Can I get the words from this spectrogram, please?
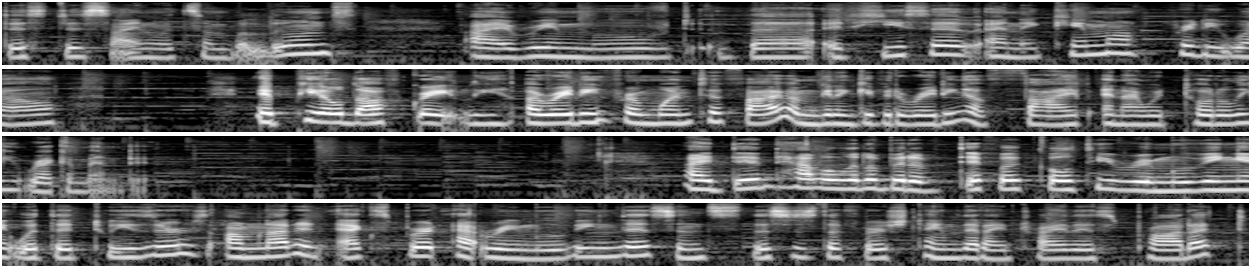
this design with some balloons. I removed the adhesive and it came off pretty well. It peeled off greatly. A rating from 1 to 5, I'm going to give it a rating of 5 and I would totally recommend it. I did have a little bit of difficulty removing it with the tweezers. I'm not an expert at removing this since this is the first time that I try this product,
